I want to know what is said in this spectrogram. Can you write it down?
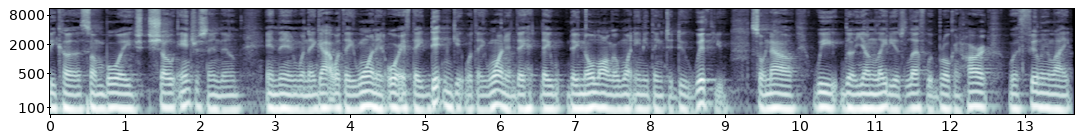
because some boy showed interest in them and then when they got what they wanted or if they didn't get what they wanted they they they no longer want anything to do with you so now we the young lady is left with broken heart with feeling like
